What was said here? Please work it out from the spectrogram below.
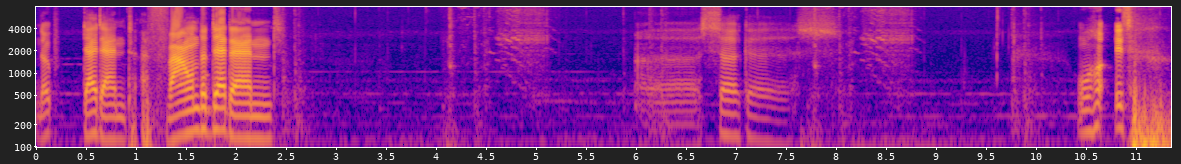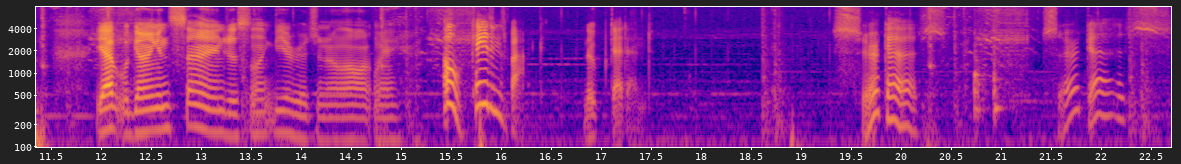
Nope. Dead end. I found a dead end. Circus. What is... yep, we're going insane, just like the original, aren't we? Oh, Caden's back. Nope, dead end. Circus. Circus.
